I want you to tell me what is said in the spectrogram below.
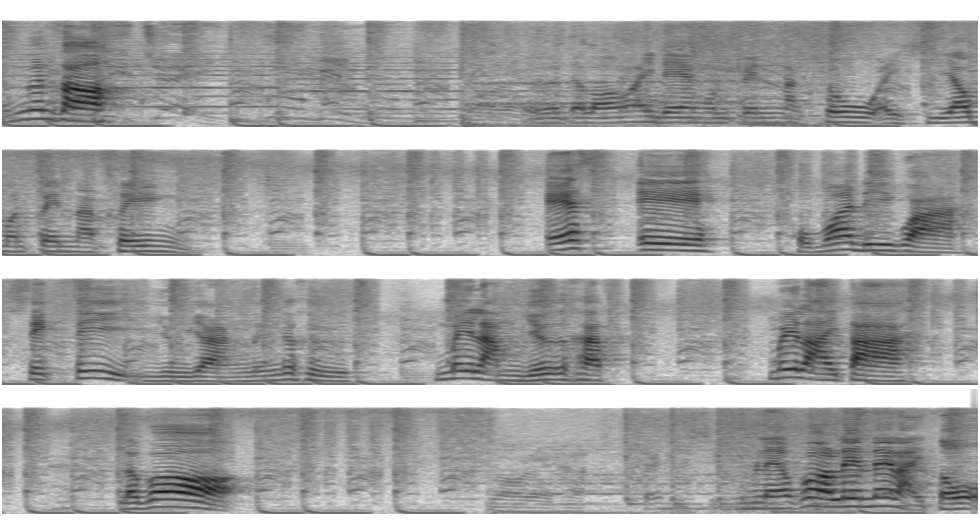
น้ำเงินต่อ ออจะร้องไอ้แดงมันเป็นหนักสู้ไอ้เขียวมันเป็นหนักซิง SA ผมว่าดีกว่าเซ็กซี่อยู่อย่างหนึ่งก็คือ ไม่ลำเยอะครับ ไม่ลายตา แล้วก็ แล้วก็เล่นได้หลายโต๊ะ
